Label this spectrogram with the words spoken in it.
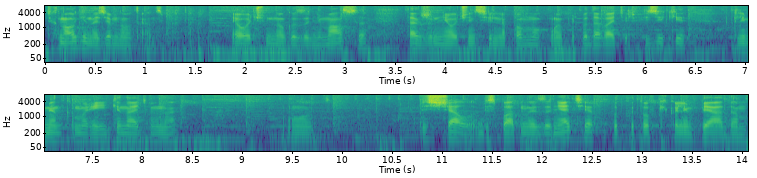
Технологии наземного транспорта. Я очень много занимался. Также мне очень сильно помог мой преподаватель физики Клименко Мария Геннадьевна. Вот. посещал бесплатные занятия по подготовке к Олимпиадам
